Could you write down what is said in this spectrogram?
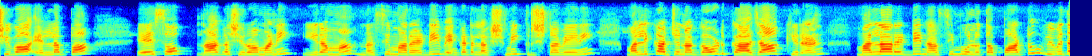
శివ ఎల్లప్ప ఏసోప్ నాగ శిరోమణి ఈరమ్మ నరసింహారెడ్డి వెంకటలక్ష్మి కృష్ణవేణి మల్లికార్జున గౌడ్ కాజా కిరణ్ మల్లారెడ్డి నరసింహులతో పాటు వివిధ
